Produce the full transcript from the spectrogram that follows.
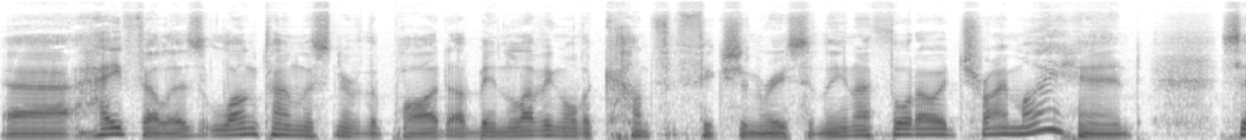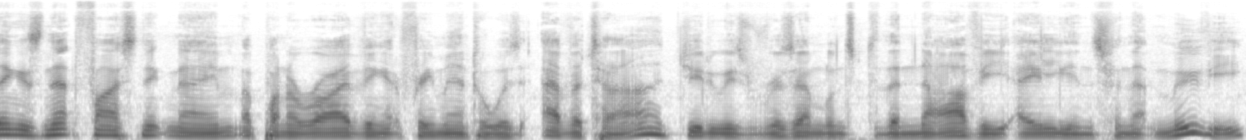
Uh, hey fellas, long time listener of the pod. I've been loving all the comfort fiction recently, and I thought I would try my hand. Seeing as Nat Fyfe's nickname upon arriving at Fremantle was Avatar, due to his resemblance to the Navi aliens from that movie,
